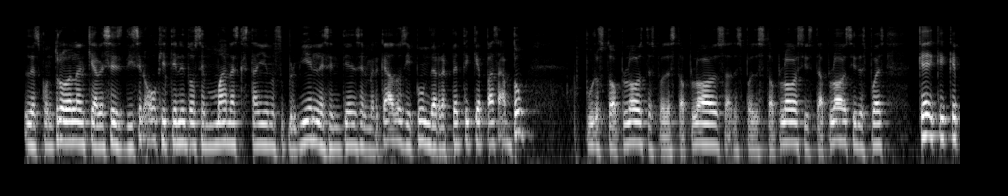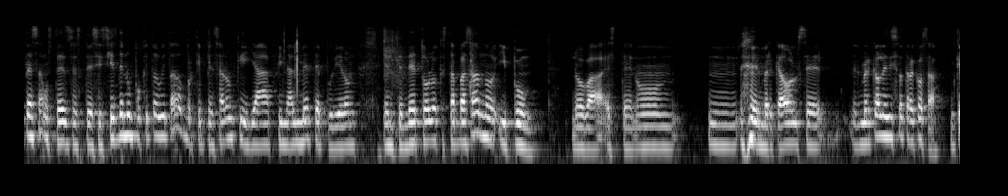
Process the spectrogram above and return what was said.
les controlan, que a veces dicen, oh, que tiene dos semanas que están yendo súper bien, les entiendes el mercado y pum, de repente, ¿qué pasa? ¡Pum! Puro stop loss, después de stop loss, después de stop loss y stop loss y después... ¿Qué, qué, qué piensan ustedes? Este, ¿Se sienten un poquito habitados porque pensaron que ya finalmente pudieron entender todo lo que está pasando y pum, no va, este, no, Mm, el mercado, se, el mercado le dice otra cosa, ¿ok?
